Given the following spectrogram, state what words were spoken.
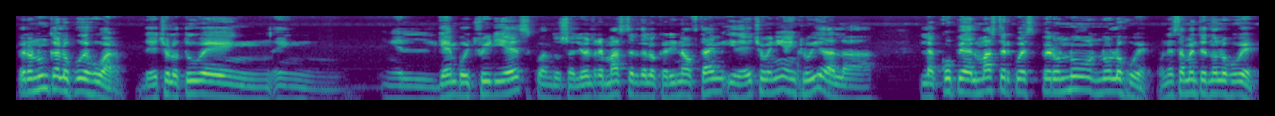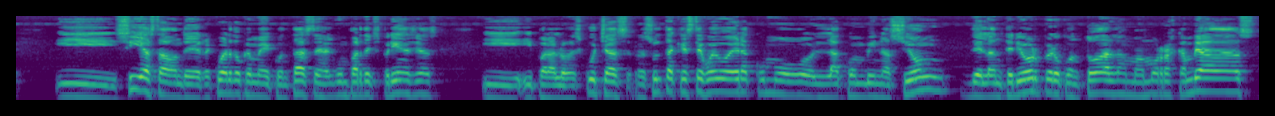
pero nunca lo pude jugar. De hecho, lo tuve en, en, el Game Boy 3DS cuando salió el remaster de Ocarina of Time y de hecho venía incluida la, la copia del Master Quest, pero no, no lo jugué. Honestamente no lo jugué. Y sí, hasta donde recuerdo que me contaste algún par de experiencias. Y, y, para los escuchas, resulta que este juego era como la combinación del anterior, pero con todas las mazmorras cambiadas,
